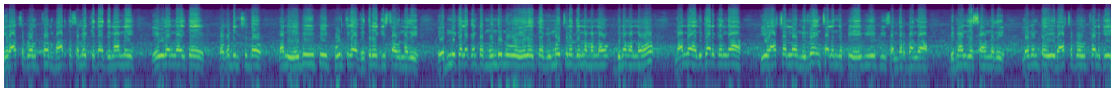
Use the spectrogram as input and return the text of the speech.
ఈ రాష్ట్ర ప్రభుత్వం భారత సమైక్యత దినాన్ని ఏ విధంగా అయితే ప్రకటించిందో దాన్ని ఏబీవీపీ పూర్తిగా వ్యతిరేకిస్తూ ఉన్నది. ఎన్నికల కంటే ముందు నువ్వు ఏదైతే విమోచన దినమన్నావు దినమన్నావో దాన్ని అధికారికంగా ఈ రాష్ట్రంలో నిర్వహించాలని చెప్పి ఏబీవీపీ సందర్భంగా డిమాండ్ చేస్తూ ఉన్నది. లేదంటే ఈ రాష్ట్ర ప్రభుత్వానికి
